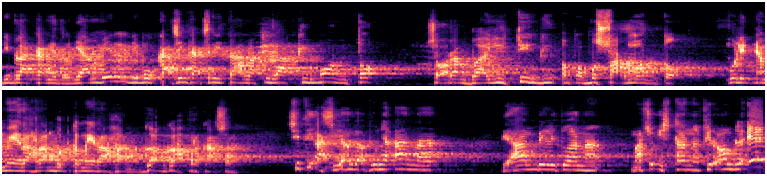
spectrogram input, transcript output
di belakang itu. Diambil, dibuka singkat cerita. Laki-laki montok. Seorang bayi tinggi apa besar montok. Kulitnya merah, rambut kemerahan. Gagah perkasa. Siti Asiyah nggak punya anak. Diambil itu anak. Masuk istana. Fir'aun bilang, eh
